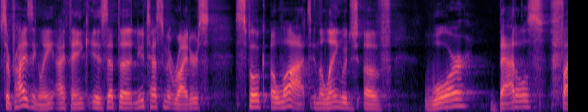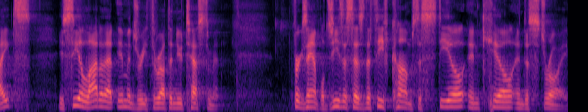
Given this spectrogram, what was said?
surprisingly, I think, is that the New Testament writers spoke a lot in the language of war, battles, fights you see a lot of that imagery throughout the New Testament. For example, Jesus says the thief comes to steal and kill and destroy.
